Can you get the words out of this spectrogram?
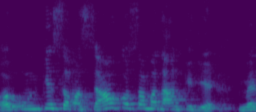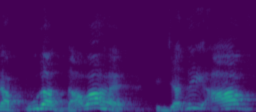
और उनकी समस्याओं को समाधान कीजिए। मेरा पूरा दावा है कि यदि आप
